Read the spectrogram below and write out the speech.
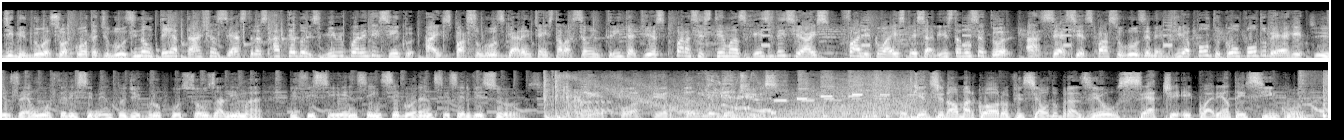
Diminua sua conta de luz e não tenha taxas extras até 2045. A Espaço Luz garante a instalação em 30 dias para sistemas residenciais. Fale com a especialista no setor. Acesse espaçoluzenergia.com.br. Diz é um oferecimento de Grupo Souza Lima. Eficiência em Segurança e Serviços. Repórter Bandeirantes. O quinto sinal marcou a hora oficial do Brasil, 7 e 45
